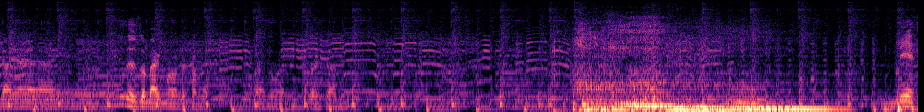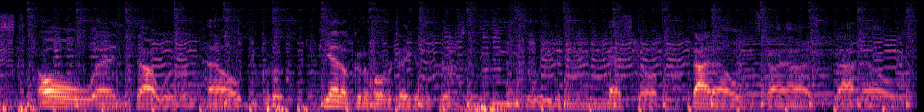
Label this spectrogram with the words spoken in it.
yeah, yeah, yeah, there's a magma runner coming. Right down here. missed. Oh, and that was an L. You could have, Piano could have overtaken the Crimson easily, but he messed up. Fat L's this guy has. Fat L's.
